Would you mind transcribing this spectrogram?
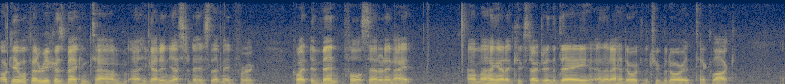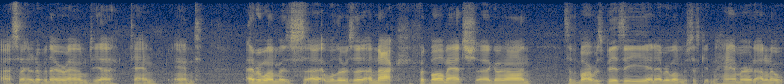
Okay, well, Federico's back in town. Uh, he got in yesterday, so that made for a quite eventful Saturday night. Um, I hung out at Kickstart during the day, and then I had to work at the Troubadour at 10 o'clock. Uh, so I headed over there around, yeah, 10. And everyone was, uh, well, there was a, a knock football match uh, going on, so the bar was busy, and everyone was just getting hammered. I don't know,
